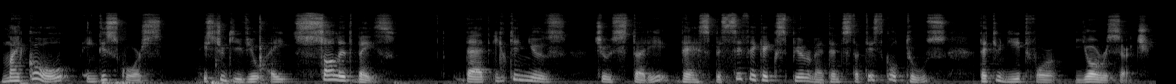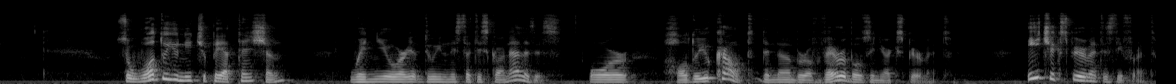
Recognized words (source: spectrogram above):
My goal in this course is to give you a solid base that you can use to study the specific experiment and statistical tools that you need for your research. So what do you need to pay attention when you are doing a statistical analysis? Or how do you count the number of variables in your experiment? Each experiment is different.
